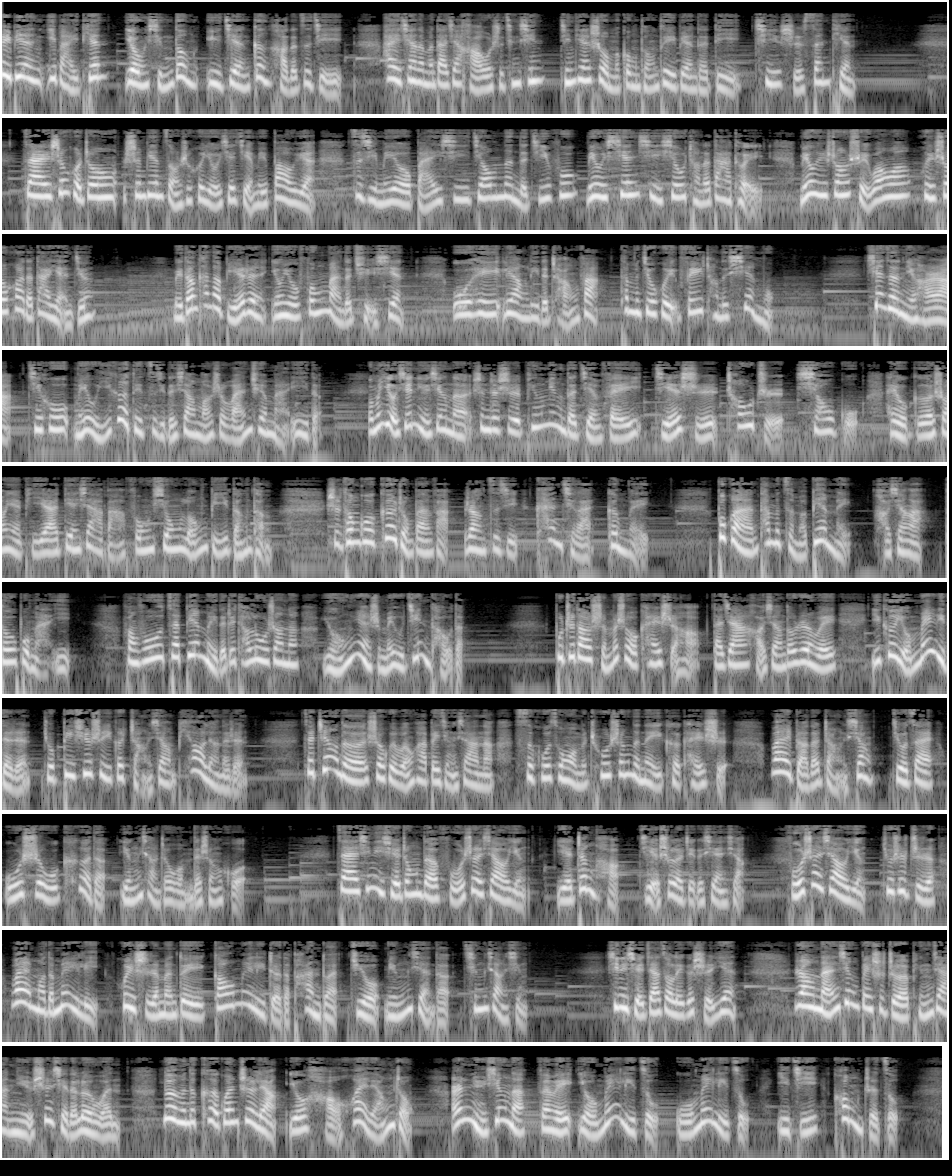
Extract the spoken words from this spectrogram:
蜕变一百天，用行动遇见更好的自己。嗨，亲爱的们，大家好，我是清新。今天是我们共同蜕变的第七十三天。在生活中，身边总是会有一些姐妹抱怨自己没有白皙娇嫩的肌肤，没有纤细修长的大腿，没有一双水汪汪会说话的大眼睛。每当看到别人拥有丰满的曲线、乌黑亮丽的长发，她们就会非常的羡慕。现在的女孩啊，几乎没有一个对自己的相貌是完全满意的。我们有些女性呢，甚至是拼命的减肥、节食、抽脂、削骨，还有割双眼皮呀、垫下巴、丰胸、隆鼻等等，是通过各种办法让自己看起来更美。不管她们怎么变美，好像啊都不满意，仿佛在变美的这条路上呢，永远是没有尽头的。不知道什么时候开始哈，大家好像都认为一个有魅力的人就必须是一个长相漂亮的人。在这样的社会文化背景下呢，似乎从我们出生的那一刻开始，外表的长相就在无时无刻的影响着我们的生活。在心理学中的辐射效应也正好解释了这个现象。辐射效应就是指外貌的魅力会使人们对高魅力者的判断具有明显的倾向性。心理学家做了一个实验，让男性被试者评价女士写的论文，论文的客观质量有好坏两种，而女性呢分为有魅力组、无魅力组以及控制组。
